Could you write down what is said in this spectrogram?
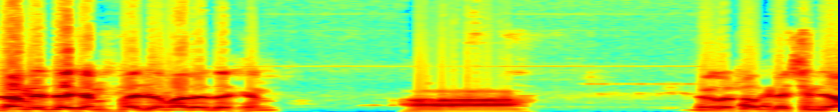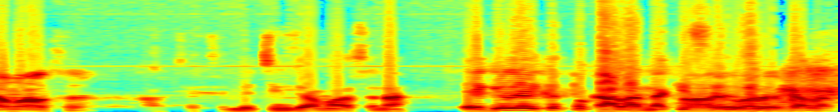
আপনি দেখেন পায়জামারে দেখেন। এগুলো সব মেশিন জামা আছে। আচ্ছা আচ্ছা ম্যাচিং জামা আছে না? এগুলো একে তো কালার নাকি হ্যাঁ, সেলোয়ারের কালার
